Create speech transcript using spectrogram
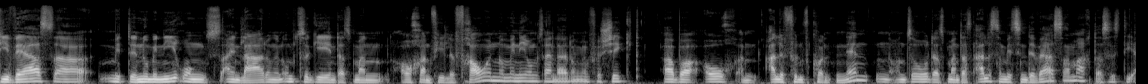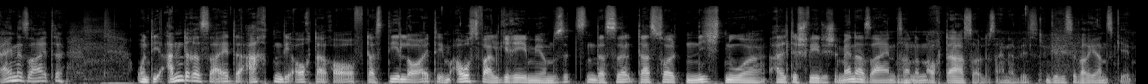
diverser mit den Nominierungseinladungen umzugehen, dass man auch an viele Frauen Nominierungseinladungen verschickt, aber auch an alle fünf Kontinenten und so, dass man das alles ein bisschen diverser macht. Das ist die eine Seite. Und die andere Seite achten die auch darauf, dass die Leute im Auswahlgremium sitzen. Das, das sollten nicht nur alte schwedische Männer sein, sondern auch da soll es eine, eine gewisse Varianz geben.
